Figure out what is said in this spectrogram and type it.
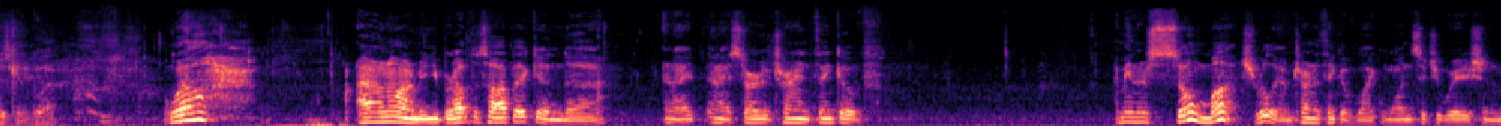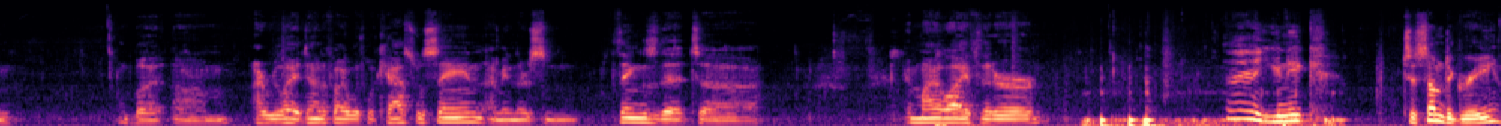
Just kidding. Go ahead. Well, I don't know. I mean, you brought up the topic, and uh, and I and I started trying to think of. I mean, there's so much. Really, I'm trying to think of like one situation, but um, I really identify with what Cass was saying. I mean, there's some things that uh, in my life that are eh, unique to some degree.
